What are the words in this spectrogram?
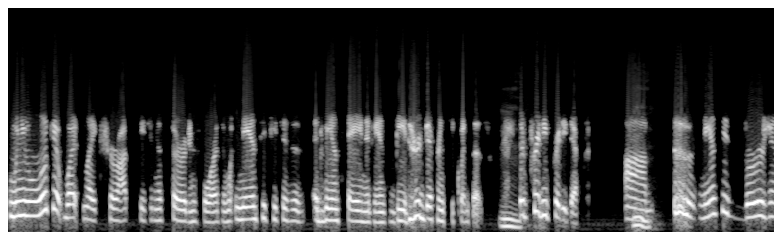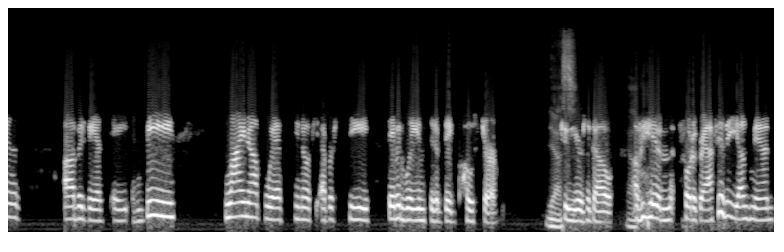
When you look at what like Sharath's teaching is third and fourth, and what Nancy teaches is advanced A and advanced B, they're different sequences. Mm. They're pretty pretty different. Um, Nancy's versions of advanced A and B line up with you know if you ever see David Williams did a big poster Yes. two years ago Yeah. of him photographed as a young man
